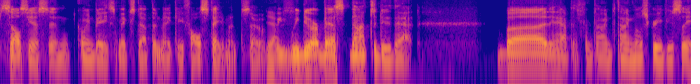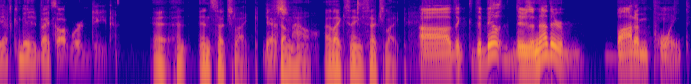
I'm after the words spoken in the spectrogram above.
Celsius and Coinbase mixed up and make a false statement. So we, Yes. we do our best not to do that. But it happens from time to time, most grievously, if committed by thought, word, and deed. Uh, and, and such like. Yes. Somehow. I like saying such like. Uh, the the bill. There's another bottom point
